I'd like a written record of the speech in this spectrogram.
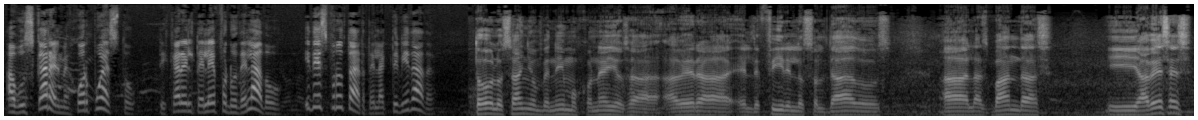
a buscar el mejor puesto, dejar el teléfono de lado y disfrutar de la actividad. Todos los años venimos con ellos a, a ver a el desfile, los soldados, a las bandas y a veces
